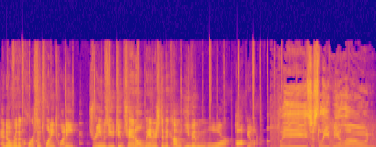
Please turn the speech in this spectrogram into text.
And over the course of 2020, Dream's YouTube channel managed to become even more popular. Please just leave me alone!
